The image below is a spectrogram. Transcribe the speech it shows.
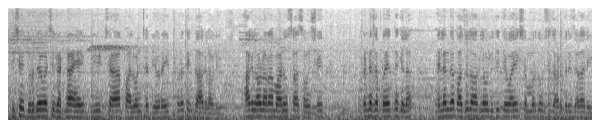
अतिशय दुर्दैवाची घटना आहे. बीडच्या पालवणच्या देवराईत परत एकदा आग लावली. आग लावणारा माणूस हा संशयित पकडण्याचा प्रयत्न केला. पहिल्यांदा बाजूला आग लावली होती तेव्हा एक शंभर दोनशे झाडं तरी जळाली.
